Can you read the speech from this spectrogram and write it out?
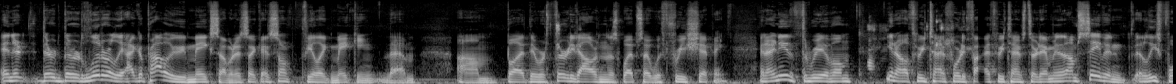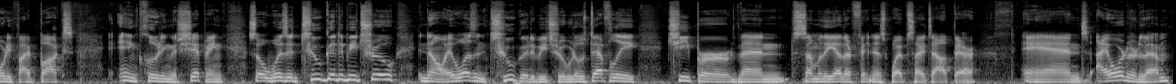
and they're, they're they're literally I could probably make some, but it's like I just don't feel like making them. Um, but they were thirty dollars on this website with free shipping, and I needed three of them. You know, three times forty five, three times thirty. I mean, I'm saving at least forty five bucks, including the shipping. So was it too good to be true? No, it wasn't too good to be true, but it was definitely cheaper than some of the other fitness websites out there and I ordered them.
